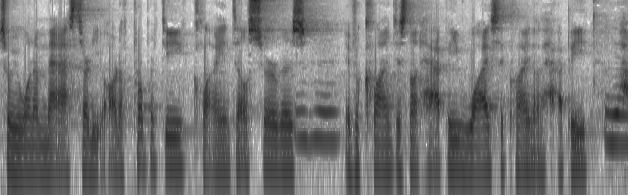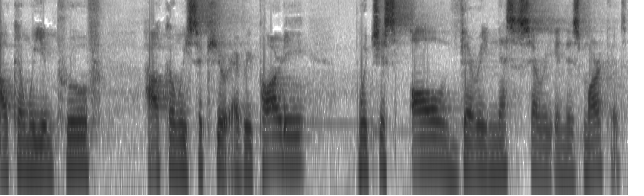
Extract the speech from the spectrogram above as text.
So we want to master the art of property, clientele service. Mm-hmm. If a client is not happy, why is the client not happy? Yeah. How can we improve? How can we secure every party? Which is all very necessary in this market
